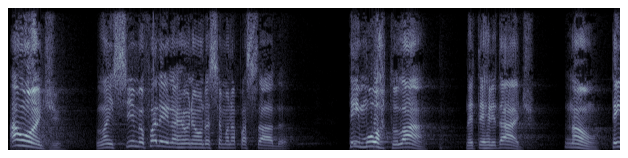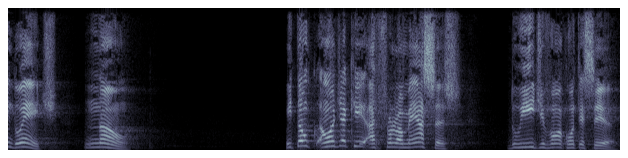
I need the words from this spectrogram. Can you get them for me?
Aonde? Lá em cima, eu falei na reunião da semana passada. Tem morto lá na eternidade? Não. Tem doente? Não. Então, onde é que as promessas do ID vão acontecer?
